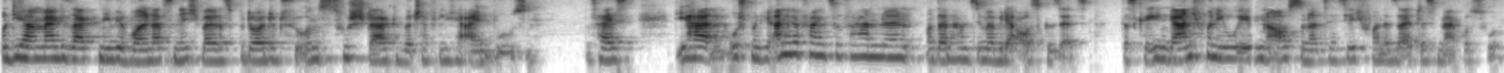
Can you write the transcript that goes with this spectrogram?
und die haben ja gesagt, nee, wir wollen das nicht, weil das bedeutet für uns zu starke wirtschaftliche Einbußen. Das heißt, die hatten ursprünglich angefangen zu verhandeln und dann haben sie immer wieder ausgesetzt. Das ging gar nicht von EU-Ebene aus, sondern tatsächlich von der Seite des Mercosur.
